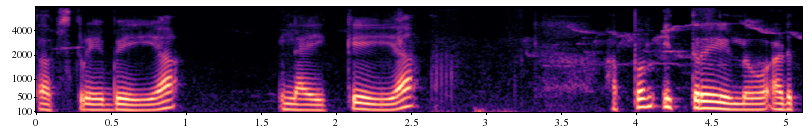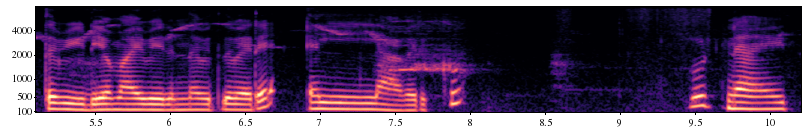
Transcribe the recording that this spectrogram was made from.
സബ്സ്ക്രൈബ് ചെയ്യുക. ലൈക്ക് ചെയ്യുക. അപ്പം ഇത്രയേ ഉള്ളൂ. അടുത്ത വീഡിയോയുമായി വരുന്നത് വരെ എല്ലാവർക്കും ഗുഡ് നൈറ്റ്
